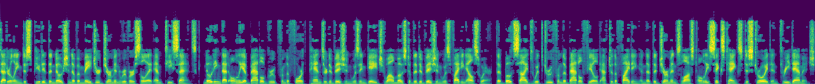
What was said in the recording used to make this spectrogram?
Zetterling disputed the notion of a major German reversal at MT Mtsensk, noting that only a battle group from the 4th Panzer Division was engaged while most of the division was fighting elsewhere, that both sides withdrew from the battlefield after the fighting and that the Germans lost only six tanks destroyed and three damaged.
